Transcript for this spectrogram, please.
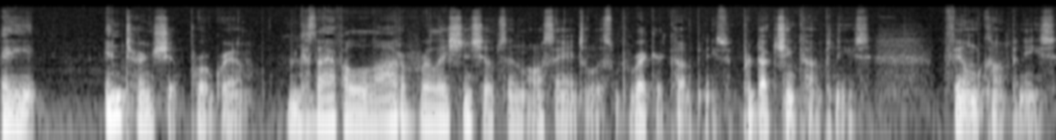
a internship program because I have a lot of relationships in Los Angeles with record companies, production companies, film companies,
